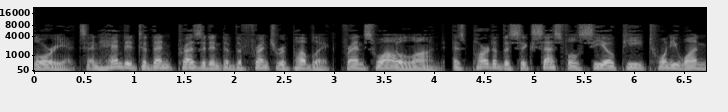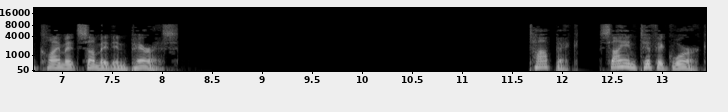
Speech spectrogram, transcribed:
laureates and handed to then President of the French Republic, François Hollande, as part of the successful COP21 climate summit in Paris. Topic: Scientific work.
